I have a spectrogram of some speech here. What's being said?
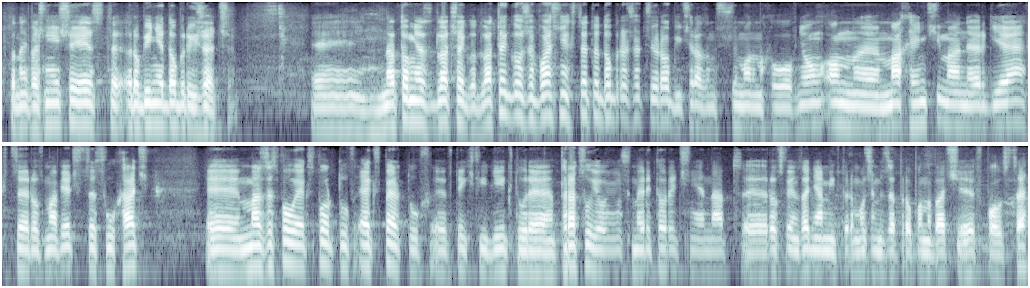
tylko najważniejsze jest robienie dobrych rzeczy. E, natomiast dlaczego? Dlatego, że właśnie chce te dobre rzeczy robić razem z Szymonem Hołownią. On e, ma chęci, ma energię, chce rozmawiać, chce słuchać. E, ma zespoły eksportów, ekspertów w tej chwili, które pracują już merytorycznie nad rozwiązaniami, które możemy zaproponować w Polsce.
